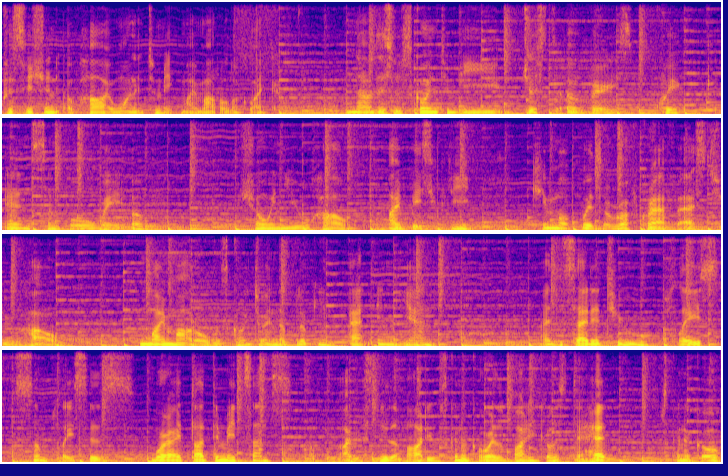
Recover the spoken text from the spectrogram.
position of how I wanted to make my model look like. Now this is going to be just a very quick and simple way of showing you how I basically came up with a rough graph as to how my model was going to end up looking at in the end. I decided to place some places where I thought they made sense. Obviously the body was gonna go where the body goes, the head was gonna go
